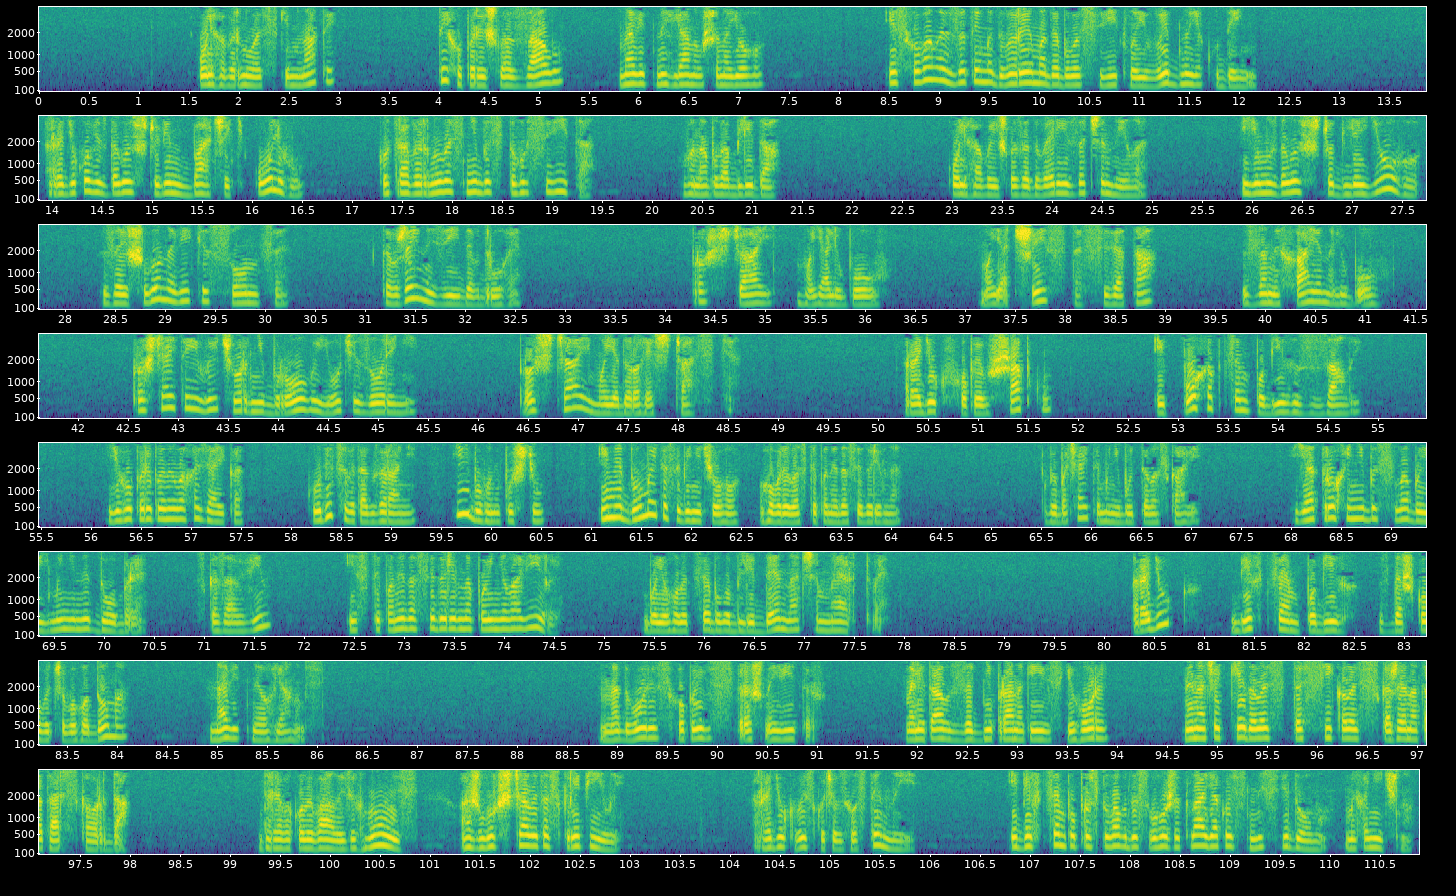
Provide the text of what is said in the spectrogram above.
Ольга вернулась з кімнати тихо перейшла з залу, навіть не глянувши на його, і сховалась за тими дверима, де було світло і видно, як удень. Радюкові здалось, що він бачить Ольгу, котра вернулась ніби з того світа. Вона була бліда. Ольга вийшла за двері і зачинила, і йому здалось, що для його зайшло навіки сонце, та вже й не зійде вдруге. Прощай, моя любов, моя чиста, свята, занехає на любов. Прощайте і ви, чорні брови й очі зоряні. Прощай, моє дороге щастя. Радюк вхопив шапку і похапцем побіг з зали. Його перепинила хазяйка. Куди це ви так зарані? Їй богу не пущу. І не думайте собі нічого, говорила Степанида Сидорівна. Вибачайте мені, будьте ласкаві. Я трохи ніби слабий, мені недобре, сказав він, і Степанида Сидорівна пойняла віри, бо його лице було бліде, наче мертве. Радюк бігцем побіг з Дашковичевого дома, навіть не оглянувся. На дворі схопився страшний вітер, налітав з-за Дніпра на Київські гори, неначе кидалась та сікалась скажена татарська орда. Дерева коливались, гнулись, аж лущали та скрипіли. Радюк вискочив з гостинної і бігцем попростував до свого житла якось несвідомо, механічно.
